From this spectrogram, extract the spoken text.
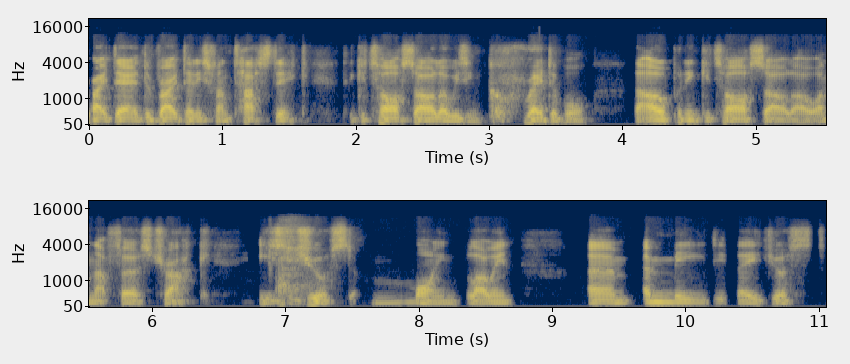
breakdown. The breakdown is fantastic. The guitar solo is incredible. The opening guitar solo on that first track is just mind blowing. Um, immediately, just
